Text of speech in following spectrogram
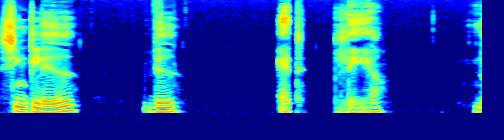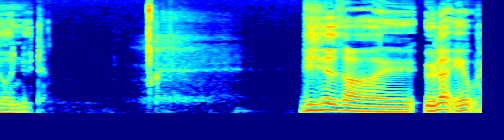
sin glæde ved at lære noget nyt. Vi hedder øh, Øl og Ævl.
